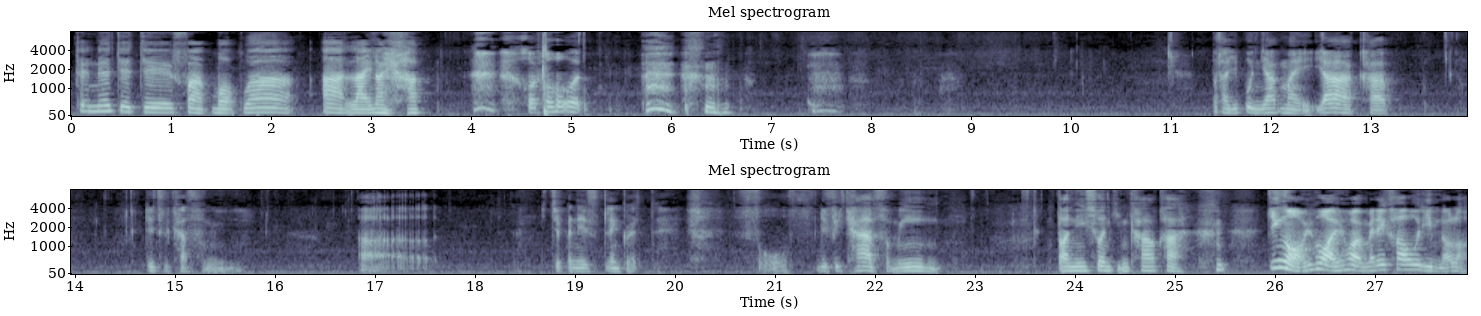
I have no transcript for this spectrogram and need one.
เทรนเนอร์เจเจฝากบอกว่า อ่านไลน์หน่อยครับ ขอโทษ ภาษาญี่ปุ่นยากไหมยากครับ difficult for me uh, Japanese language so difficult for me ตอนนี้ชวนกินข้าวค่ะ จริงเหรอพี่พลอยพี่พลอยไม่ได้เข้ายิมแล้วเหรอ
